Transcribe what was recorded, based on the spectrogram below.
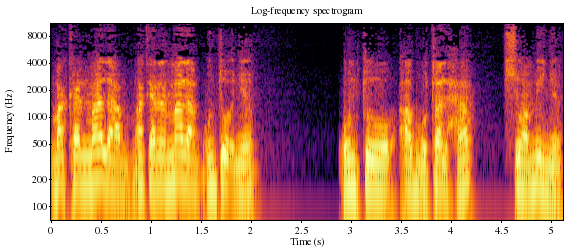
makan malam, makanan malam untuknya untuk Abu Talha suaminya.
